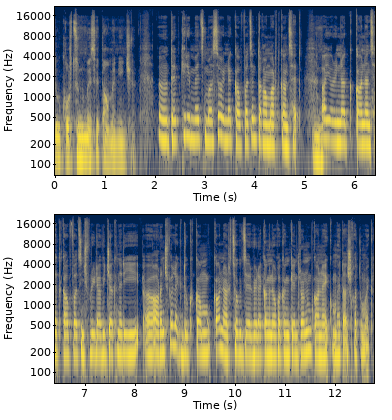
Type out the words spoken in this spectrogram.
դու կորցնում ես այդ ամեն ինչը դեպքերի մեծ մասը օրինակ կապված են տղամարդկանց հետ այ օրինակ կանանց հետ կապված ինչ որ իրավիճակների առնչվել եք դուք կամ կան արդյոք ձեր վերականգնողական կենտրոնում կանայք ում հետ աշխատում եք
